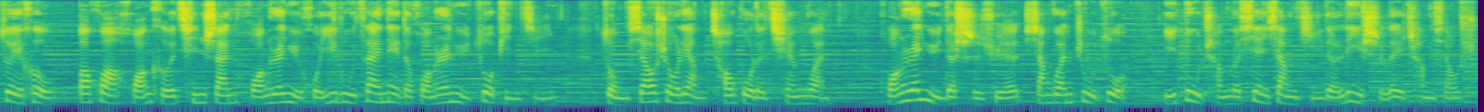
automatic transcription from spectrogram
最后包括《黄河青山黄仁宇回忆录》在内的黄仁宇作品集，总销售量超过了千万。黄仁宇的史学相关著作一度成了现象级的历史类畅销书。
